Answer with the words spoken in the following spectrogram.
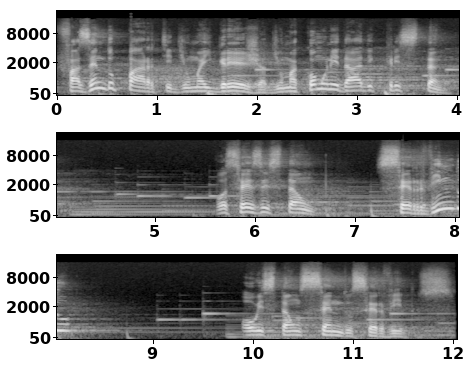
fazendo parte de uma igreja, de uma comunidade cristã, vocês estão servindo ou estão sendo servidos?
